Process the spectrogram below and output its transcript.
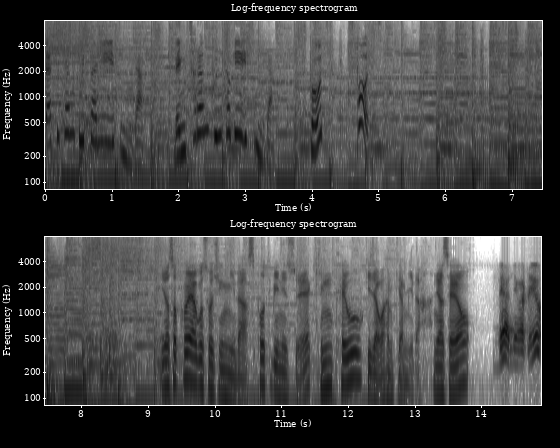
따뜻한 비판이 있습니다. 냉철한 분석이 있습니다. 스포츠 스포츠. 이어서 프로야구 소식입니다. 스포티비 뉴스의 김태우 기자와 함께합니다. 안녕하세요. 네, 안녕하세요.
